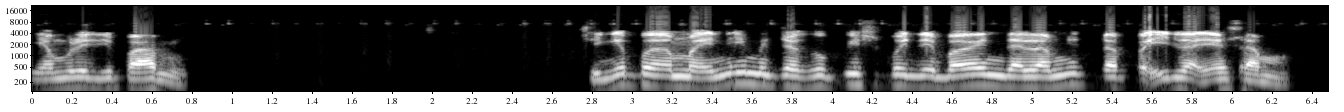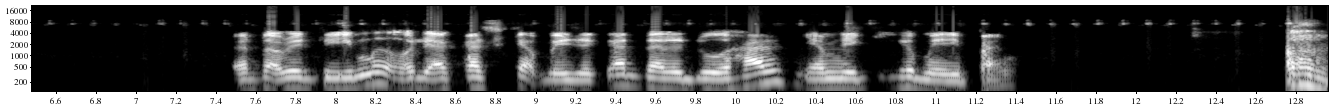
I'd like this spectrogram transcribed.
yang boleh dipahami. Sehingga pengamat ini mencakupi semua nilai barang yang dalamnya terdapat ilat yang sama. Dan tak boleh terima oleh akal sikap bezakan antara dua hal yang memiliki kemiripan.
